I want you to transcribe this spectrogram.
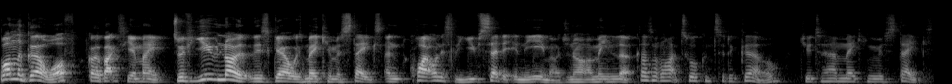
Bun the girl off, go back to your mate. So if you know that this girl is making mistakes, and quite honestly, you've said it in the email, do you know what I mean? Look, doesn't like talking to the girl due to her making mistakes,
